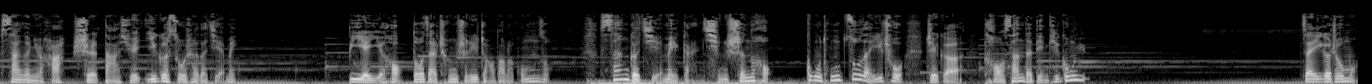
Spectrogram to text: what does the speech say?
三个女孩是大学一个宿舍的姐妹，毕业以后都在城市里找到了工作，三个姐妹感情深厚，共同租在一处这个套三的电梯公寓。在一个周末，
